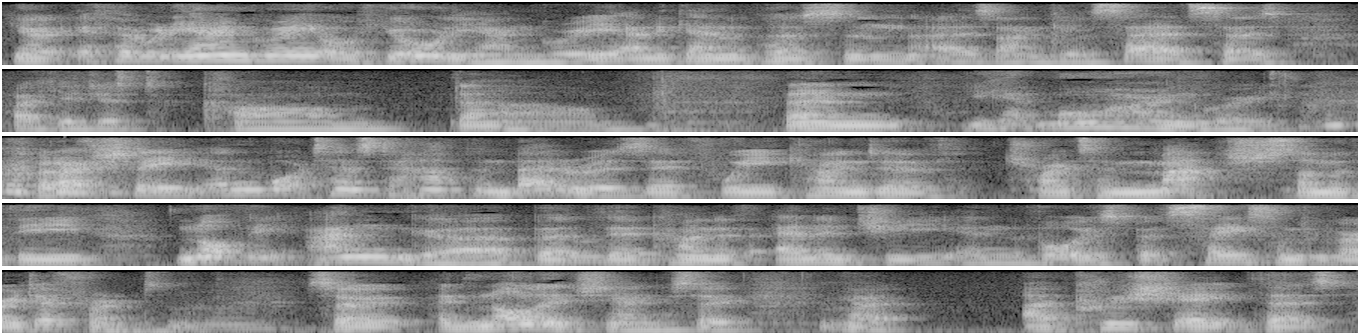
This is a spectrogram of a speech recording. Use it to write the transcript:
You know, if they're really angry, or if you're really angry, and again, the person, as Angela said, says, "Okay, just calm down." Then you get more angry. But actually, and what tends to happen better is if we kind of try to match some of the, not the anger, but the mm. kind of energy in the voice, but say something very different. Mm. So acknowledge the anger. So, you know, I appreciate that.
